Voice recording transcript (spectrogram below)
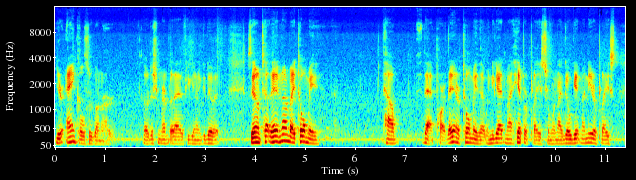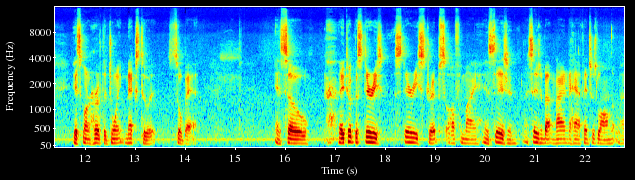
your ankles are going to hurt. So just remember that if you're going to do it. Because they don't tell. They, nobody told me how that part. They never told me that when you got my hip replaced or when I go get my knee replaced, it's going to hurt the joint next to it so bad. And so they took the steri, steri strips off of my incision. Incision about nine and a half inches long at my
